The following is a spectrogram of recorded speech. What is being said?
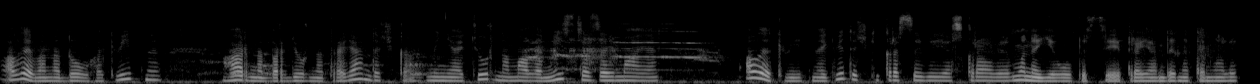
але вона довго квітне. Гарна бордюрна трояндочка, мініатюрна, мало місця займає, але квітне. Квіточки красиві, яскраві. У мене є опис цієї троянди на каналі.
